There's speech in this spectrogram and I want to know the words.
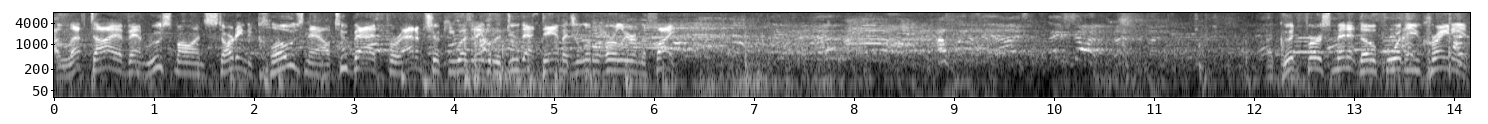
The left eye of Van Roosmalen starting to close now. Too bad for Adam Adamchuk he wasn't able to do that damage a little earlier in the fight. A good first minute, though, for the Ukrainian.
